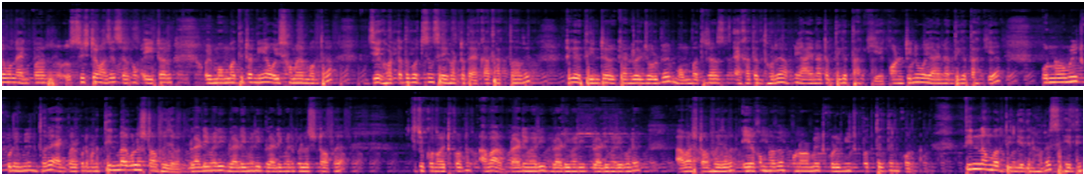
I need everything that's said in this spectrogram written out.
যেমন একবার সিস্টেম আছে, সেরকম এইটার ওই মোমবাতিটা নিয়ে ওই সময়ের মধ্যে যে ঘরটাতে করছেন সেই ঘরটাতে একা থাকতে হবে। ঠিক আছে, তিনটে ক্যান্ডেল জ্বলবে, মোমবাতিটা এক হাতে ধরে আপনি আয়নাটার দিকে তাকিয়ে কন্টিনিউ ওই আয়নার দিকে তাকিয়ে পনেরো মিনিট, কুড়ি মিনিট ধরে একবার করে মানে তিনবার বলে স্টপ হয়ে যাবেন bloody Mary bloody Mary bloody Mary বলে স্টপ হয়ে। কিছুক্ষণ ওয়েট করবেন, আবার bloody Mary bloody Mary bloody Mary বলে আবার স্টপ হয়ে যাবেন এরকমভাবে পনেরো মিনিট, কুড়ি মিনিট প্রত্যেক দিন করবেন। তিন নম্বর দিন যেদিন হবে সেই দিন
